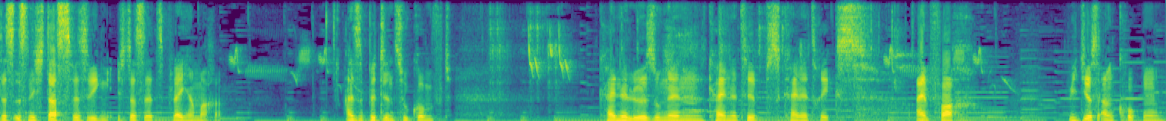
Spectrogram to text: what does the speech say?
Das ist nicht das, weswegen ich das Let's Play hier mache. Also bitte in Zukunft keine Lösungen, keine Tipps, keine Tricks. Einfach Videos angucken,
